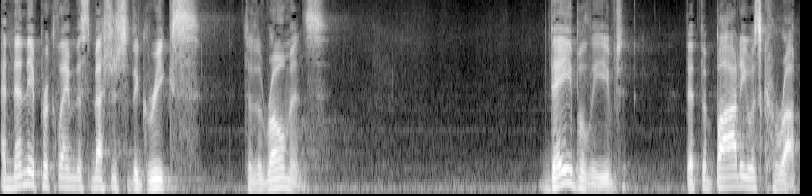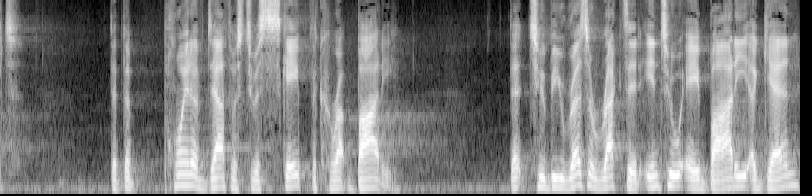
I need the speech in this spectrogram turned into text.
And then they proclaimed this message to the Greeks, to the Romans. They believed that the body was corrupt, that the point of death was to escape the corrupt body that to be resurrected into a body again,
